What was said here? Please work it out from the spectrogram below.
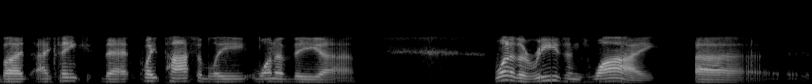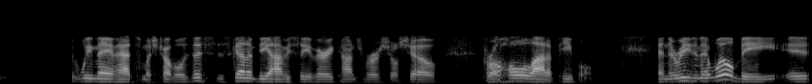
but I think that quite possibly one of the uh, one of the reasons why uh, we may have had so much trouble is this is going to be obviously a very controversial show for a whole lot of people. And the reason it will be is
